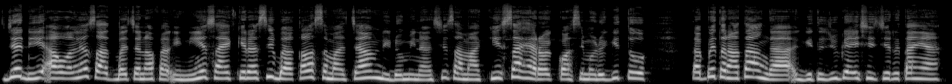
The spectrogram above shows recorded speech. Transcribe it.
Jadi awalnya saat baca novel ini saya kira sih bakal semacam didominasi sama kisah heroik Quasimodo gitu. Tapi ternyata enggak gitu juga isi ceritanya.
